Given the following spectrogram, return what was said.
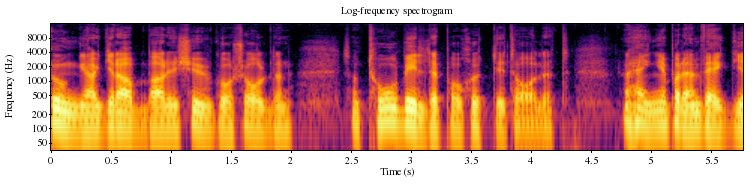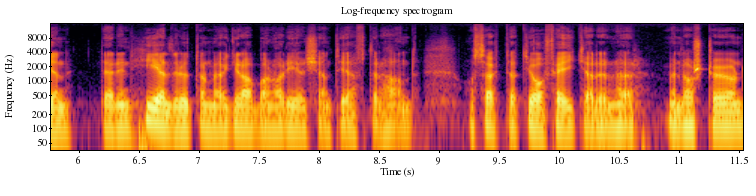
unga grabbar i 20-årsåldern som tog bilder på 70-talet. De hänger på den väggen där en hel del av de här grabbarna har erkänt i efterhand och sagt att jag fejkade den här. Men Lars Törn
